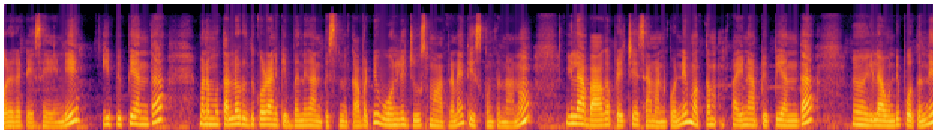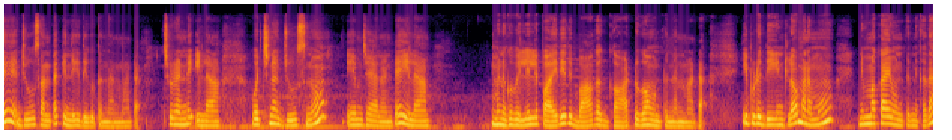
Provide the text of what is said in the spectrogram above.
ఉడగట్టేసేయండి. ఈ పిప్పి అంతా మనము తల్లో రుద్దుకోవడానికి ఇబ్బందిగా అనిపిస్తుంది కాబట్టి ఓన్లీ జ్యూస్ మాత్రమే తీసుకుంటున్నాను. ఇలా బాగా ప్రెస్ చేసామనుకోండి మొత్తం పైన పిప్పి అంతా ఇలా ఉండిపోతుంది. జ్యూస్ అంతా కిందికి దిగుతుంది అనమాట చూడండి ఇలా వచ్చిన జ్యూస్ను ఏం చేయాలంటే ఇలా మనకు వెల్లుల్లిపాయది ఇది బాగా ఘాటుగా ఉంటుందన్నమాట. ఇప్పుడు దీంట్లో మనము నిమ్మకాయ ఉంటుంది కదా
